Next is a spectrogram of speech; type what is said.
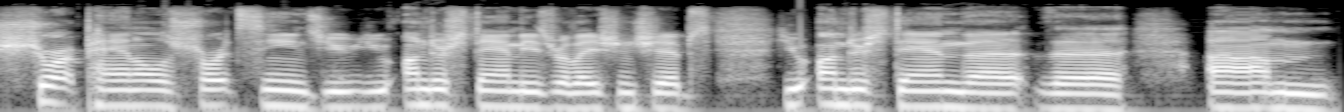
short panels, short scenes, you you understand these relationships. You understand the the um,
